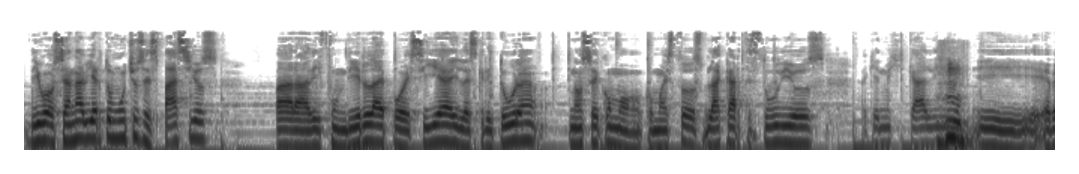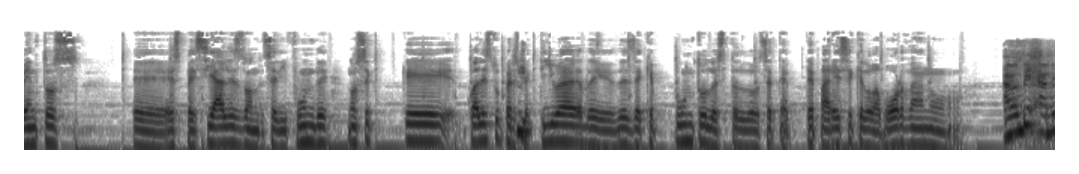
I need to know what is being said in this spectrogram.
digo, se han abierto muchos espacios para difundir la poesía y la escritura, no sé, como, como estos Black Art Studios aquí en Mexicali y eventos eh, especiales donde se difunde. No sé qué, cuál es tu perspectiva de desde qué punto lo, se te, te, parece que lo abordan o, a mí, a mí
